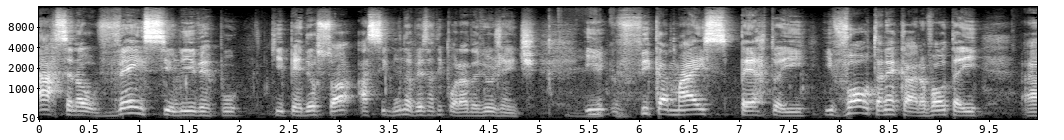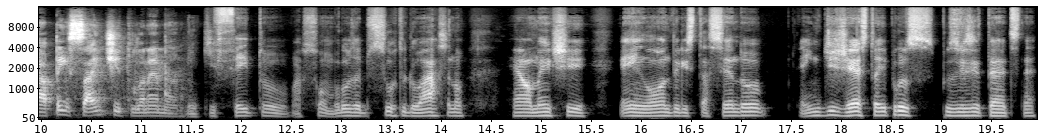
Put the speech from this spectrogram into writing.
Arsenal vence o Liverpool, que perdeu só a segunda vez na temporada, viu, gente? E é, fica mais perto aí. E volta, né, cara? Volta aí a pensar em título, né, mano? Que feito assombroso, absurdo do Arsenal. Realmente em Londres está sendo indigesto aí para os visitantes, né?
